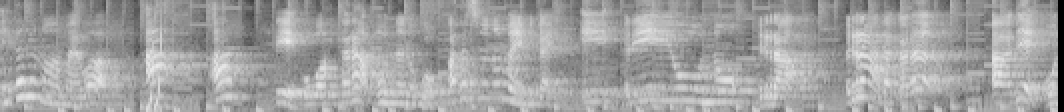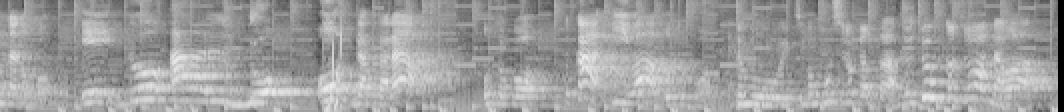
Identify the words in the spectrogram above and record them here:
イタリアの名前は、あ、あって終わったら女の子。私の名前みたい。え、レオノラ。ラだからあで女の子エドアルドオだったら男とかイは男。でも一番面白かった。ジョジョのジョアンナは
